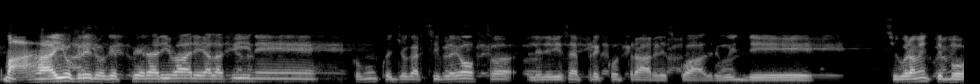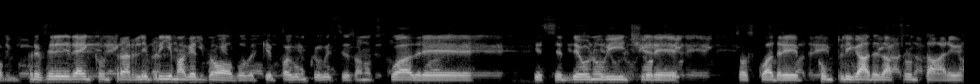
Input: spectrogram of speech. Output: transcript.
Ma io credo che per arrivare alla fine, comunque giocarsi i playoff, le devi sempre incontrare le squadre, quindi sicuramente boh, preferirei incontrarle prima che dopo, perché poi comunque queste sono squadre che se devono vincere sono squadre complicate da affrontare,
